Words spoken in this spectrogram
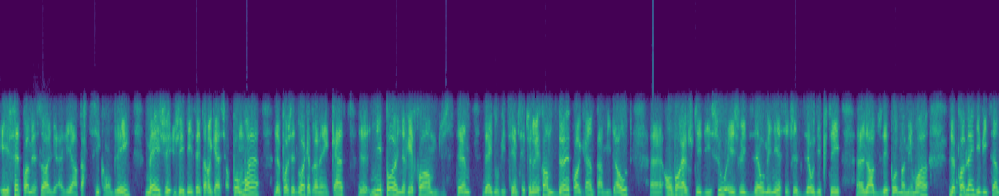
Et cette promesse-là, elle, est en partie comblée, mais j'ai j'ai des interrogations. Pour moi, le projet de loi 84 euh, n'est pas une réforme du système d'aide aux victimes. C'est une réforme d'un programme parmi d'autres. Euh, on va rajouter des sous, et je le disais au ministre et je le disais aux députés euh, lors du dépôt de ma mémoire, le problème des victimes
